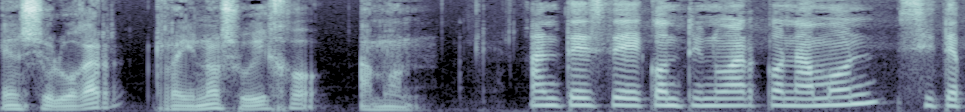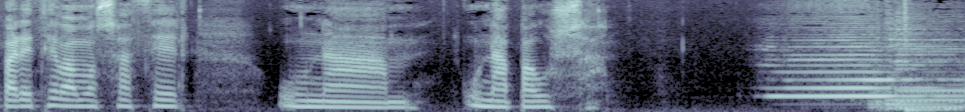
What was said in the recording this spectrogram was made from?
En su lugar reinó su hijo Amón. Antes de continuar con Amón, si te parece, vamos a hacer una, una pausa. Thank you.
